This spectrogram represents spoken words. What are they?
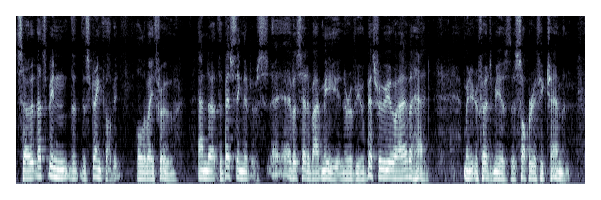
So that's been the, the strength of it all the way through. And uh, the best thing that was ever said about me in a review, best review I ever had, when it referred to me as the soporific chairman.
